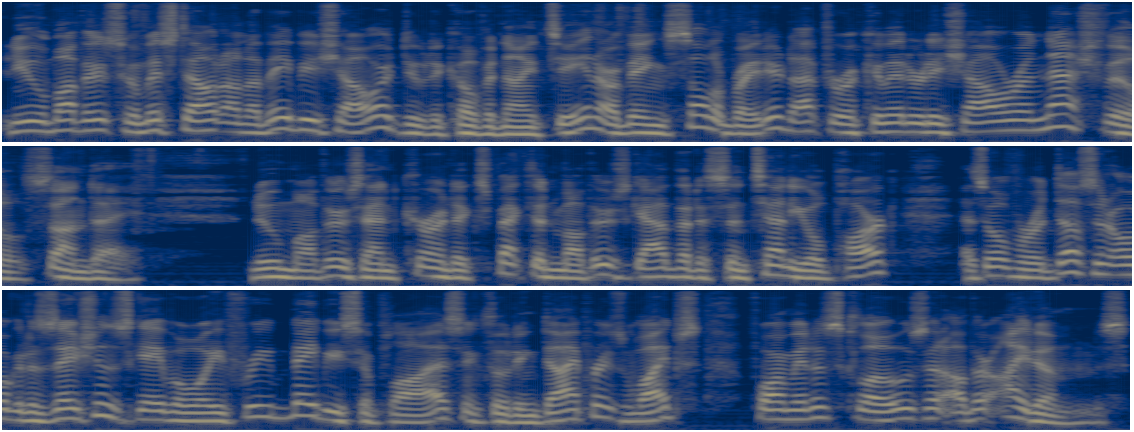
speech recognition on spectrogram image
New mothers who missed out on a baby shower due to COVID 19 are being celebrated after a community shower in Nashville Sunday. New mothers and current expectant mothers gathered at Centennial Park as over a dozen organizations gave away free baby supplies, including diapers, wipes, formulas, clothes, and other items.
